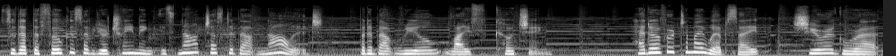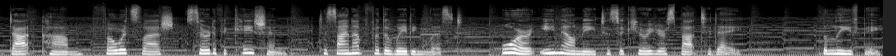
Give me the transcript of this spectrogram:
so that the focus of your training is not just about knowledge, but about real life coaching. Head over to my website, shiragura.com forward slash certification to sign up for the waiting list, or email me to secure your spot today. Believe me,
